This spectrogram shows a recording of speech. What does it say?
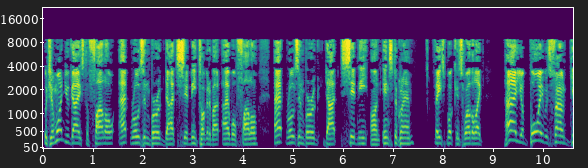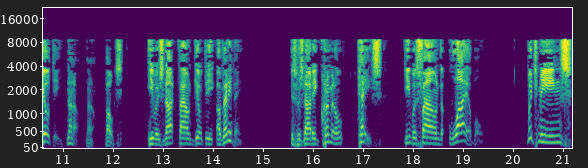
which I want you guys to follow at rosenberg.sydney, talking about I will follow, at rosenberg.sydney on Instagram, Facebook as well. They're like, hi, your boy was found guilty. No, no, no, no, folks. He was not found guilty of anything. This was not a criminal case. He was found liable, which means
